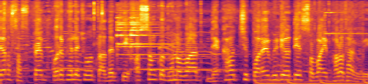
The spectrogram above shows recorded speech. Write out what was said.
যারা সাবস্ক্রাইব করে ফেলেছো, তাদেরকে অসংখ্য ধন্যবাদ। দেখা হচ্ছে পরের ভিডিওতে, সবাই ভালো থাকবে।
